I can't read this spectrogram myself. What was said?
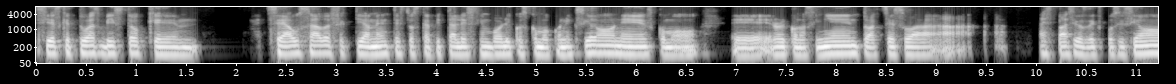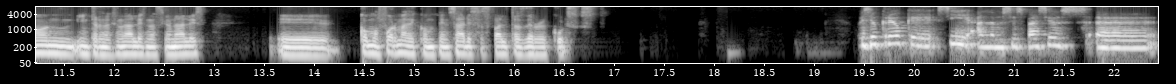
si es que tú has visto que se ha usado efectivamente estos capitales simbólicos como conexiones, como eh, reconocimiento, acceso a, espacios de exposición internacionales, nacionales, eh, como forma de compensar esas faltas de recursos. Pues yo creo que sí, a los espacios eh,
